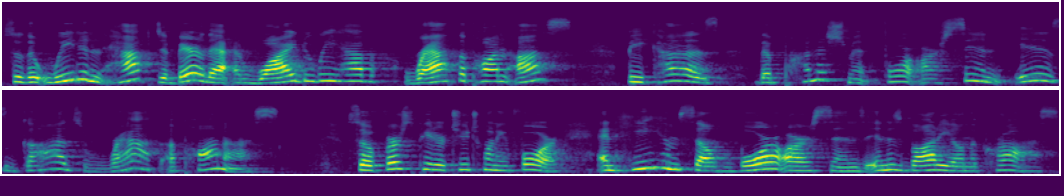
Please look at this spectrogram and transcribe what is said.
so that we didn't have to bear that. And why do we have wrath upon us? Because the punishment for our sin is God's wrath upon us. So 1 Peter 2:24, and he himself bore our sins in his body on the cross,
